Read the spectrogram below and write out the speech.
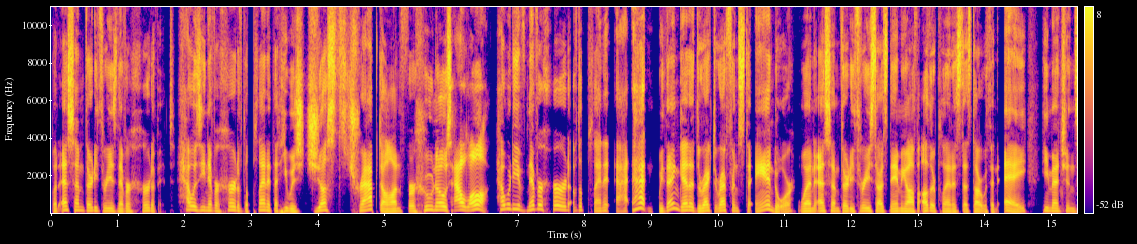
But SM33 has never heard of it. How has he never heard of the planet that he was just trapped on for who knows how long? How would he have never heard of the planet At Attin? We then get a direct reference to Andor when SM33 starts naming off other planets that start with an A. He mentions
